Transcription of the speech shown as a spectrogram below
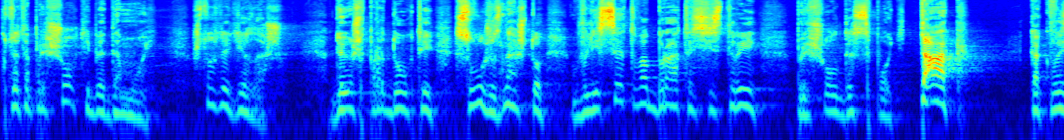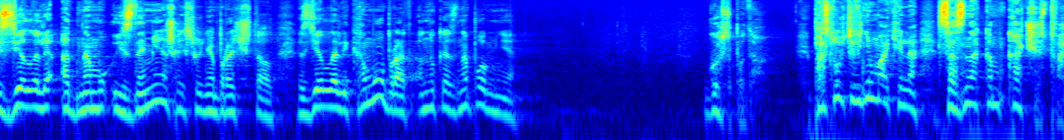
Кто-то пришел тебе домой, что ты делаешь? Даешь продукты, служишь. Знаешь, что в лице этого брата, сестры пришел Господь. Так, как вы сделали одному из наименьших, я сегодня брат читал, сделали кому, брат? А ну-ка, напомни Господу. Послушайте внимательно, со знаком качества.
